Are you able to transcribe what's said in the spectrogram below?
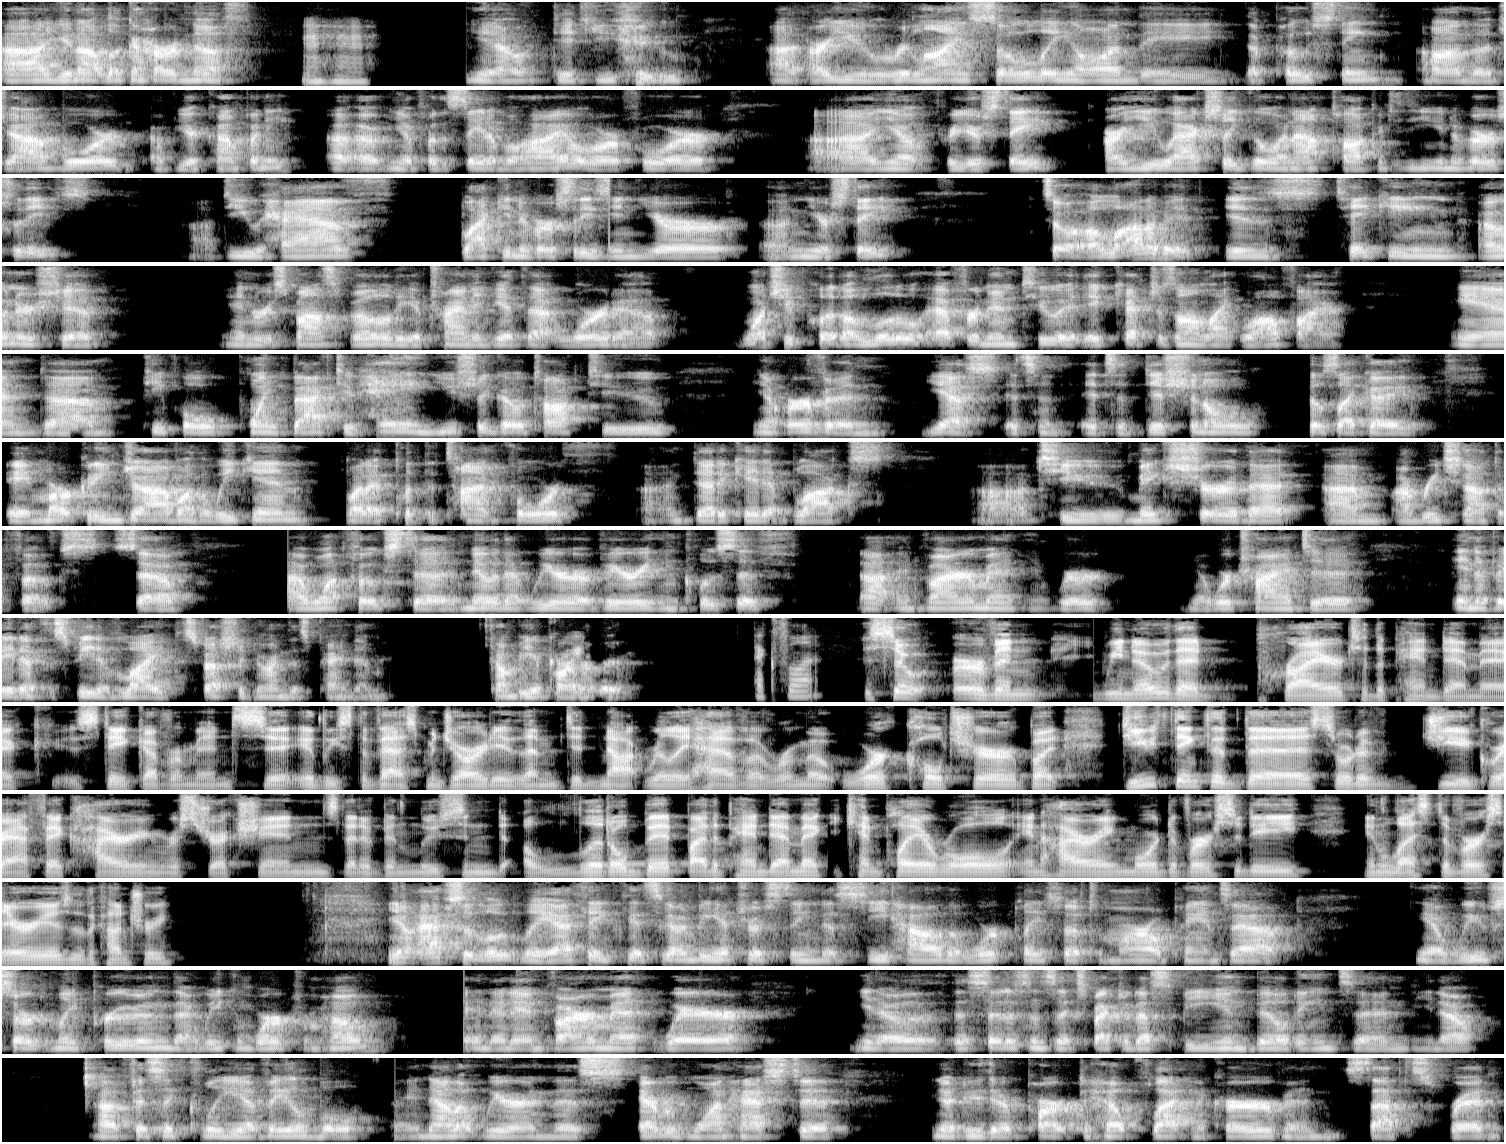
Uh, you're not looking hard enough. Mm-hmm. You know, did you? Uh, are you relying solely on the the posting on the job board of your company, uh, uh you know, for the state of Ohio or for uh, you know, for your state? Are you actually going out talking to the universities? Uh, do you have black universities in your uh, in your state? So a lot of it is taking ownership and responsibility of trying to get that word out. Once you put a little effort into it, it catches on like wildfire, and um, people point back to, "Hey, you should go talk to you know Irvin." Yes, it's an it's additional feels like a a marketing job on the weekend, but I put the time forth and dedicated blocks uh, to make sure that I'm, I'm, reaching out to folks. So I want folks to know that we are a very inclusive uh, environment, and we're you know we're trying to innovate at the speed of light, especially during this pandemic. Come be a part Great. of it. Excellent. So, Irvin, we know that prior to the pandemic, state governments, at least the vast majority of them, did not really have a remote work culture. But do you think that the sort of geographic hiring restrictions that have been loosened a little bit by the pandemic can play a role in hiring more diversity in less diverse areas of the country? You know, absolutely. I think it's going to be interesting to see how the workplace of tomorrow pans out. You know, we've certainly proven that we can work from home in an environment where you know the citizens expected us to be in buildings and you know uh, physically available. And now that we're in this everyone has to you know do their part to help flatten the curve and stop the spread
